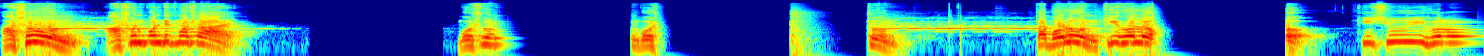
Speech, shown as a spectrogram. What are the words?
আসুন আসুন পণ্ডিত মশাই। বসুন বসুন। তা বলুন কি হলো? কিছুই হলো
